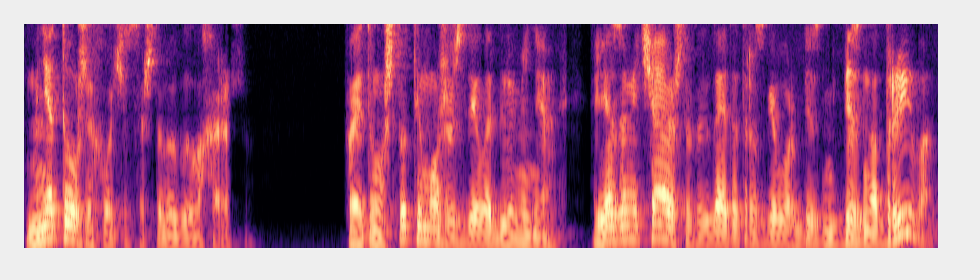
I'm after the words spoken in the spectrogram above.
Мне тоже хочется, чтобы было хорошо. Поэтому что ты можешь сделать для меня? я замечаю, что когда этот разговор без, без надрыва,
